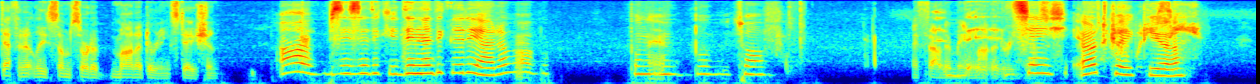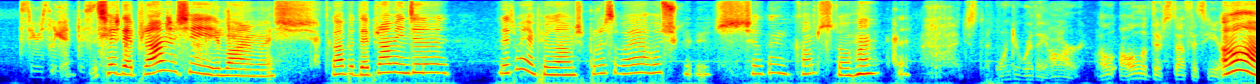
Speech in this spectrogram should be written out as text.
definitely some sort of monitoring station. Aa bizi izledik dinledikleri yer ama bu bu, ne- bu tuhaf. I found their main monitoring Şey desk. earthquake What do you diyor. see? Şey deprem şeyi varmış. Galiba deprem incelemeleri mi yapıyorlarmış? Burası bayağı hoş çılgın kampüstü ha. I just I wonder where they are. All, all of their stuff is here. Aa!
